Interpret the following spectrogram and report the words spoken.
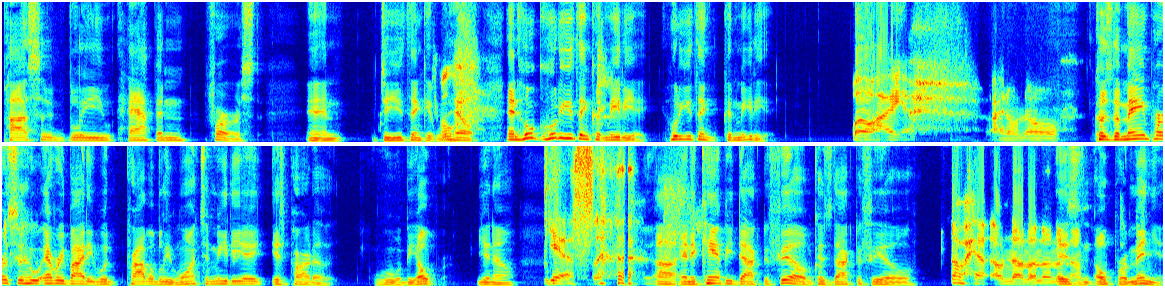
possibly happen first? And do you think it would Oof. help? And who who do you think could mediate? Who do you think could mediate? well, I, I don't know. Because the main person who everybody would probably want to mediate is part of it, who would be Oprah, you know? Yes. Uh, and it can't be Dr. Phil because Dr. Phil oh, hell, oh no, no, no, no, is no. an Oprah minion,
